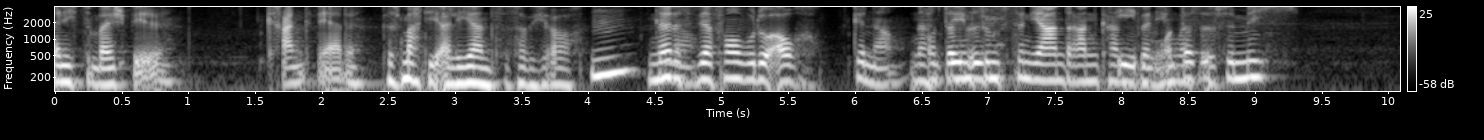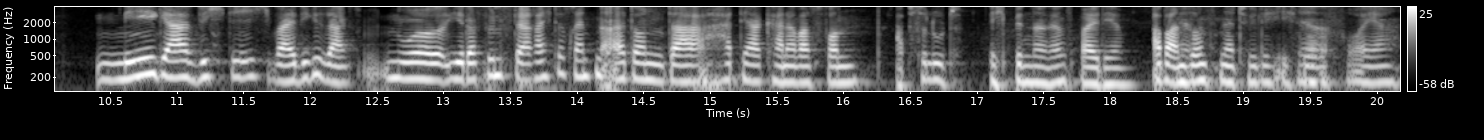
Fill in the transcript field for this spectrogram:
wenn ich zum Beispiel krank werde. Das macht die Allianz, das habe ich auch. ne, Das ist der Fonds, wo du auch Genau. nach und das 10, ist 15 Jahren dran kannst, eben. wenn Und irgendwas das ist für mich mega wichtig, weil wie gesagt, nur jeder Fünfte erreicht das Rentenalter und da hat ja keiner was von. Absolut. Ich bin da ganz bei dir. Aber ansonsten natürlich, ich sorge Ja. vor, ja.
